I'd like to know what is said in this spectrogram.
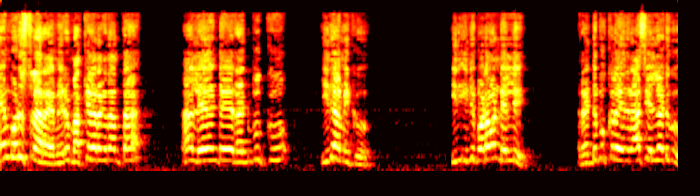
ఏం పొడుస్తున్నారా మీరు? మక్క ఎరగదంతా? లేదంటే రెడ్ బుక్ ఇదా మీకు? ఇది ఇది పొడవండి వెళ్ళి. రెడ్ బుక్లో ఇది రాసి వెళ్ళి అడుగు.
